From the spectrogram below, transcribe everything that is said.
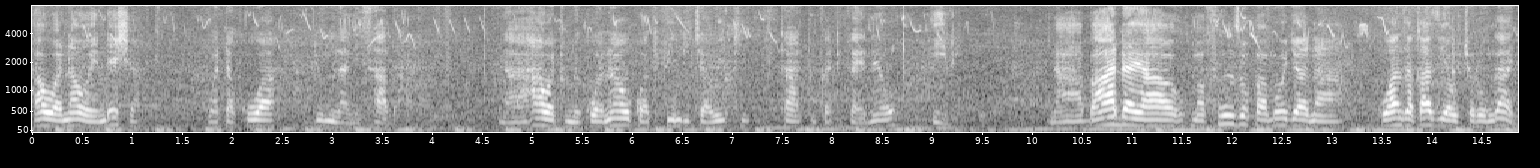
hao wanaoendesha watakuwa jumla ni saba, na hawa tumekuwa nao kwa kipindi cha wiki tatu katika eneo hili, na baada ya mafunzo pamoja na kuanza kazi ya uchorongaji,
